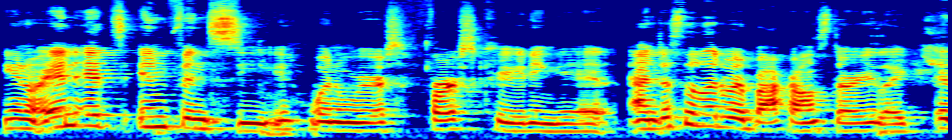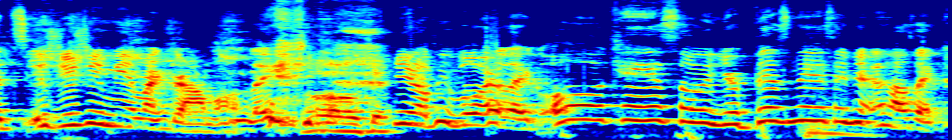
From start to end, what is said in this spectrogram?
You know, in its infancy when we were first creating it, and just a little bit of background story, like it's, it's usually me and my grandma. Like, oh, okay. you know, people are like, "Oh, okay, so your business," and, and I was like,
